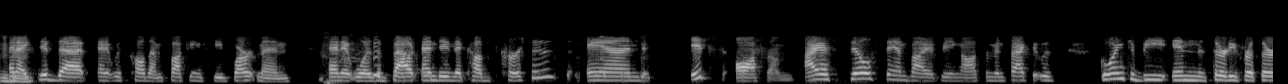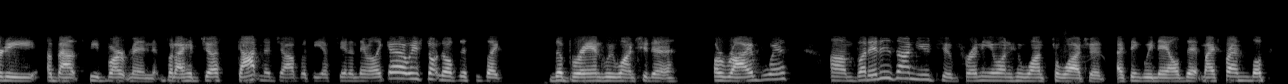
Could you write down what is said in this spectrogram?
Mm-hmm. And I mm-hmm. did that and it was called I'm fucking Steve Bartman and it was about ending the Cubs curses. And it's awesome. I still stand by it being awesome. In fact, it was going to be in the 30 for 30 about Steve Bartman, but I had just gotten a job with the ESPN and they were like, oh, we just don't know if this is like the brand we want you to arrive with. Um, but it is on YouTube for anyone who wants to watch it. I think we nailed it. My friend looks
